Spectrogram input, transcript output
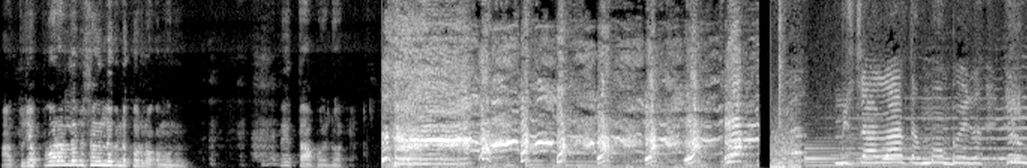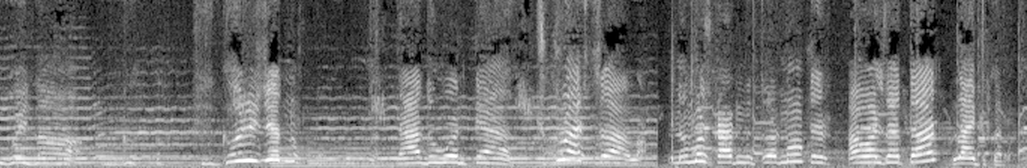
आणि तुझ्या पोराला बी सांग लग्न करू नका म्हणून. ते ताप आहे डोक्यात. आता मुंबईला हिरवायला घरी येत नको दादू म्हणत्या शुक्रवार चला नमस्कार मित्रांनो तर आवडला तर लाईक करा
